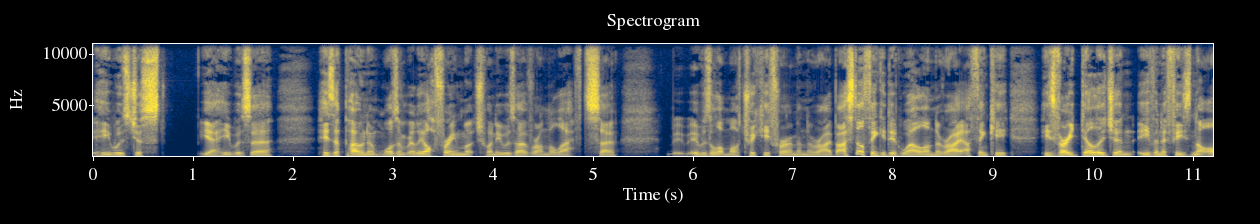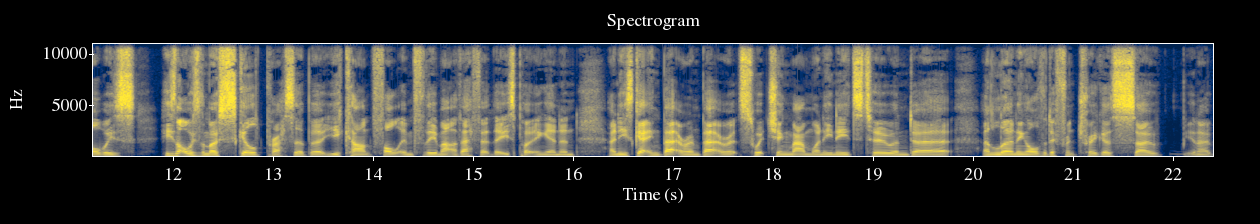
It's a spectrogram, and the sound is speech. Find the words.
he was just yeah, he was uh, his opponent wasn't really offering much when he was over on the left, so it was a lot more tricky for him on the right. But I still think he did well on the right. I think he he's very diligent, even if he's not always he's not always the most skilled presser. But you can't fault him for the amount of effort that he's putting in, and and he's getting better and better at switching man when he needs to, and uh, and learning all the different triggers. So you know,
